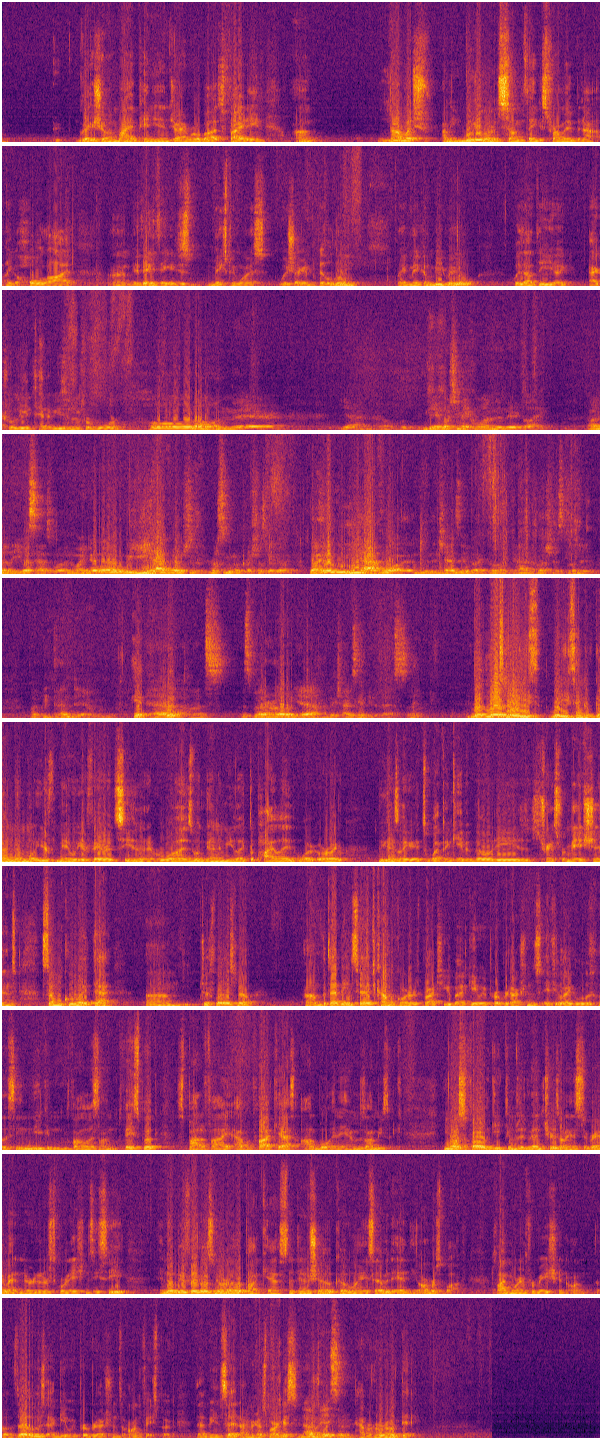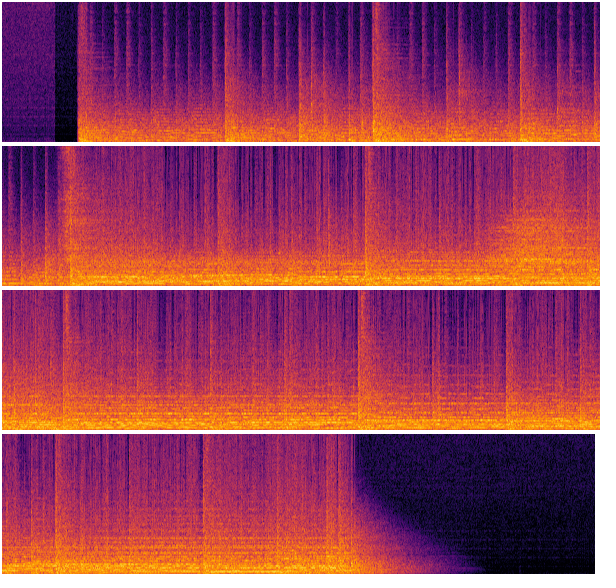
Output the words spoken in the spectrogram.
great show in my opinion. Giant robots fighting. Um, not much. I mean, we could learn some things from it, but not like a whole lot. Um, if anything, it just makes me want to wish I could build them, like make them be real, without the like actual the intent of using them for war. Hold on there. Yeah, no. Okay, once you make one, then they're like, oh no, the U.S. has one. Why don't, why we have one? Russian, Russia's gonna be like, why don't we have one? And then China's gonna be like, oh my God, Russia's building, a Gundam. Yeah, Yeah, but- let's let's build our own. Yeah, and then China's gonna be the best. So. But let us know what you th- what you think of Gundam. What your maybe what your favorite season ever was. What Gundam you like the pilot, or, or like because like its weapon capabilities, its transformations, something cool like that. Um, just let us know. Um, but that being said, Comic Corner is brought to you by Gateway Pro Productions. If you like li- listening, you can follow us on Facebook, Spotify, Apple Podcasts, Audible, and Amazon Music. You can also follow the Geekdom's Adventures on Instagram at nerd underscore nation cc. And don't be afraid to listen to our other podcasts, The Doe Show, Code 187, and The Armors Block. Find more information on of those at Gateway Pro Productions on Facebook. That being said, I'm your host Marcus. And I'm Mason. Have a heroic day.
